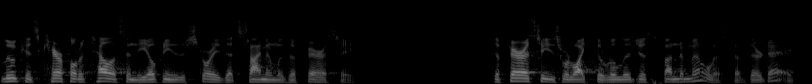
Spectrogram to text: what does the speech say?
Luke is careful to tell us in the opening of the story that Simon was a Pharisee. The Pharisees were like the religious fundamentalists of their day.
